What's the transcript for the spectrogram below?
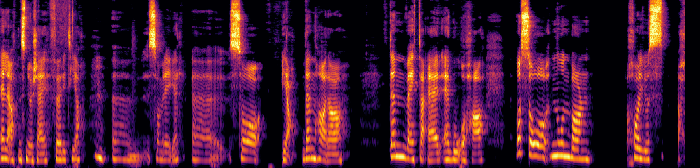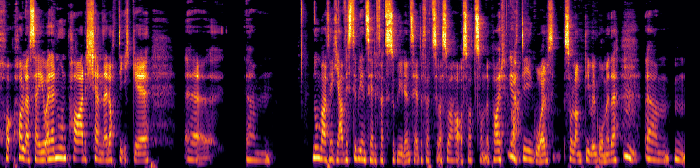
eller at den snur seg før i tida, Mm. uh, som regel. Uh, så ja, den har jeg Den vet jeg er, er god å ha. Og så noen barn holder, jo, holder seg jo Eller noen par kjenner at de ikke uh, um, noen bare tenker ja, hvis det blir en CD-fødsel, så blir det en CD-fødsel. Altså, jeg har også hatt sånne par. Ja. At de går så langt de vil gå med det. Mm. Um, mm,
